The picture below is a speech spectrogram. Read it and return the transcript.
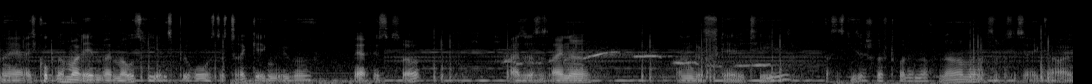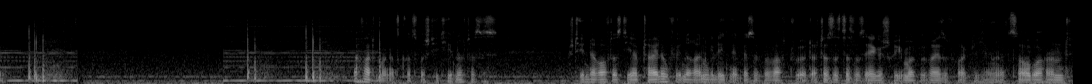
Naja, ich gucke nochmal eben bei Mosley ins Büro. Ist das direkt gegenüber? Ja, ist es auch. Also das ist eine Angestellte. Was ist diese Schriftrolle noch? Name? Also das ist ja egal. Ach, warte mal ganz kurz. Was steht hier noch? Das ist... Stehen darauf, dass die Abteilung für innere Angelegenheiten besser bewacht wird. Ach, das ist das, was er geschrieben hat. Beweise fraglich an der Zauberhand.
